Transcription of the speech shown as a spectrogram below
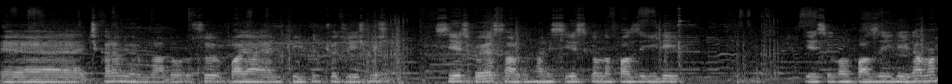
E, çıkaramıyorum daha doğrusu. Bayağı yani keyfim kötüleşmiş. CSGO'ya sardım. Hani CSGO'nun fazla iyi değil. CSGO fazla iyi değil ama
